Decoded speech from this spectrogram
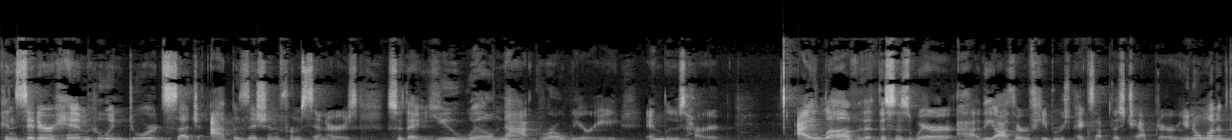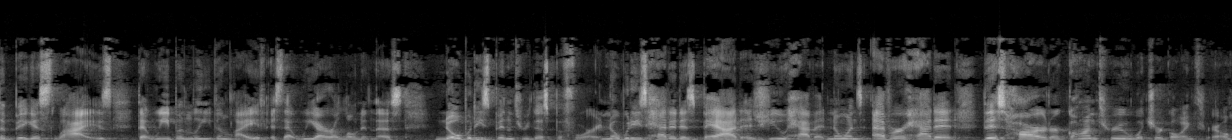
Consider him who endured such opposition from sinners, so that you will not grow weary and lose heart. I love that this is where uh, the author of Hebrews picks up this chapter. You know, one of the biggest lies that we believe in life is that we are alone in this. Nobody's been through this before. Nobody's had it as bad as you have it. No one's ever had it this hard or gone through what you're going through.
